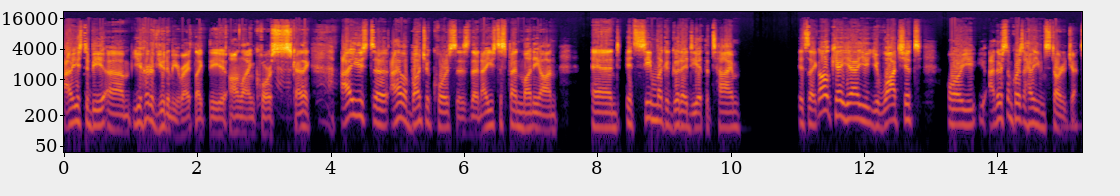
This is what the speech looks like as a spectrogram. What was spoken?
I used to be, um, you heard of Udemy, right? Like the online course kind of thing. I used to, I have a bunch of courses that I used to spend money on and it seemed like a good idea at the time. It's like, okay, yeah, you, you watch it or you, you there's some courses I haven't even started yet.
